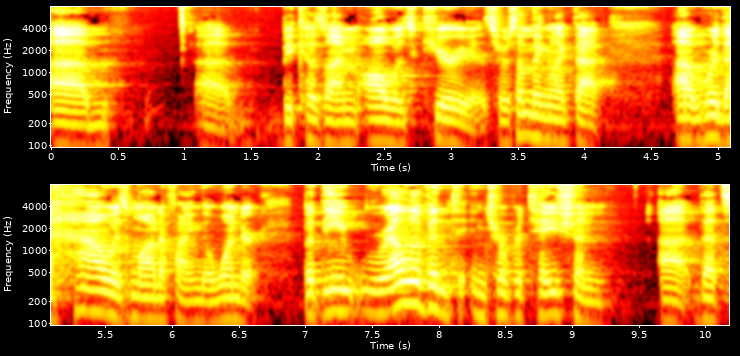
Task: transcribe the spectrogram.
um, uh, because I'm always curious, or something like that, uh, where the how is modifying the wonder. But the relevant interpretation uh, that's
